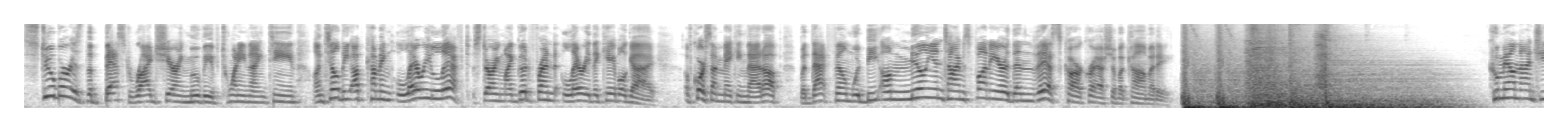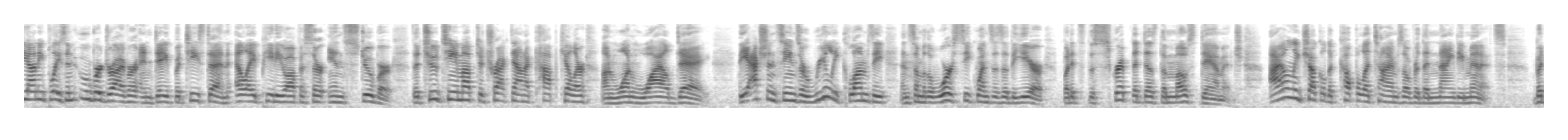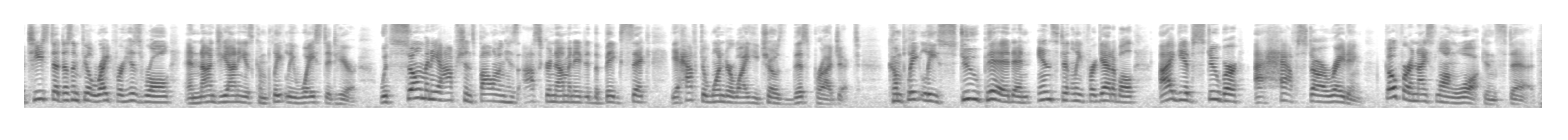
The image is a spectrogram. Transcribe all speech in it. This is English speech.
Stuber is the best ride-sharing movie of 2019 until the upcoming Larry Lift, starring my good friend Larry the Cable Guy. Of course I'm making that up, but that film would be a million times funnier than this car crash of a comedy. Kumail Nanjiani plays an Uber driver and Dave Bautista an LAPD officer in Stuber. The two team up to track down a cop killer on one wild day. The action scenes are really clumsy and some of the worst sequences of the year, but it's the script that does the most damage. I only chuckled a couple of times over the 90 minutes. Bautista doesn't feel right for his role, and Nanjiani is completely wasted here. With so many options following his Oscar-nominated The Big Sick, you have to wonder why he chose this project. Completely stupid and instantly forgettable, I give Stuber a half-star rating. Go for a nice long walk instead.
